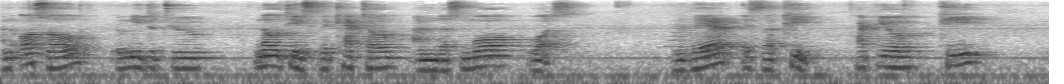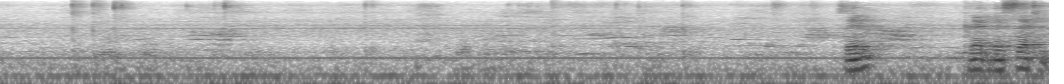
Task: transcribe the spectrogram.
And also you need to notice the capital and the small words. There is a key. Tap your key then click the setting.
